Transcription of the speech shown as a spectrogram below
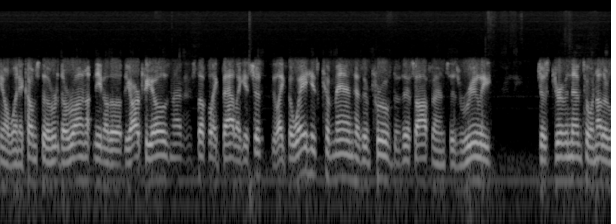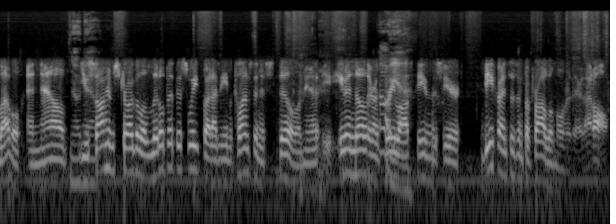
you know when it comes to the run, you know, the the RPOs and, and stuff like that. Like it's just like the way his command has improved of this offense is really just driven them to another level. And now No you doubt. saw him struggle a little bit this week, but I mean, Clemson is still. I mean, even though they're a Oh, three yeah. loss team this year, defense isn't the problem over there at all.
